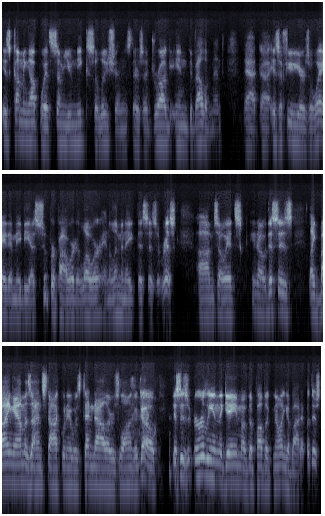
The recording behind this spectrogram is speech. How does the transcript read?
is coming up with some unique solutions. There's a drug in development that uh, is a few years away that may be a superpower to lower and eliminate this as a risk. Um, so it's, you know, this is like buying Amazon stock when it was $10 long ago. This is early in the game of the public knowing about it, but there's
